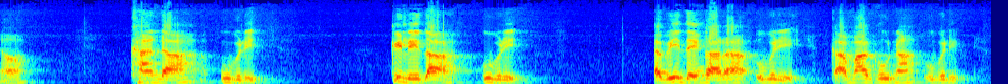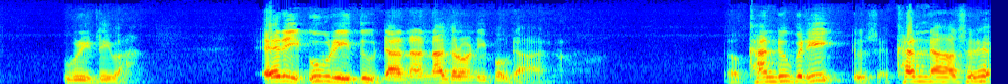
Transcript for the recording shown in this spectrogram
နော်ခန္ဓာဥပရိကိလေသာဥပရိ အဘိသင်္ခါရဥပရိကာမဂုဏဥပရိဥပရိ၄ပါးအဲ့ဒီဥပရိတုဒါနာနာကရောဏိဗုဒ္ဓခန္ဓုပရိတို့ခန္ဓာဆိုတဲ့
